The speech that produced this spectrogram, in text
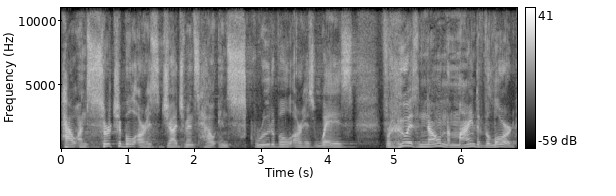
How unsearchable are his judgments, how inscrutable are his ways. For who has known the mind of the Lord?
